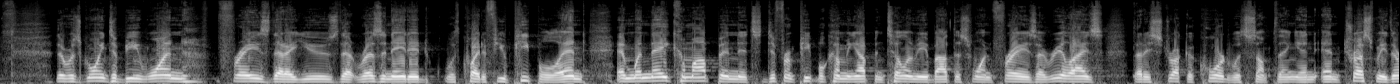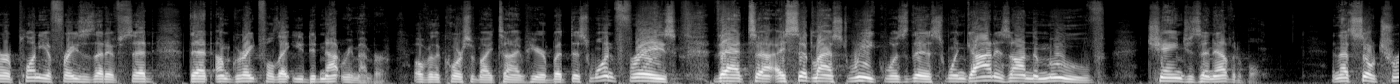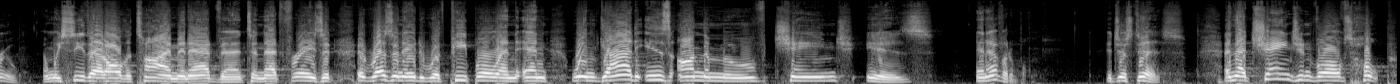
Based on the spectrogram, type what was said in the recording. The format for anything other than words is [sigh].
there was going to be one phrase that I used that resonated with quite a few people. And, and when they come up and it's different people coming up and telling me about this one phrase, I realize that I struck a chord with something. And, and trust me, there are plenty of phrases that I've said that I'm grateful that you did not remember over the course of my time here. But this one phrase that uh, I said last week was this when God is on the move, change is inevitable. And that's so true. And we see that all the time in Advent. And that phrase, it, it resonated with people. And, and when God is on the move, change is inevitable. It just is. And that change involves hope.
